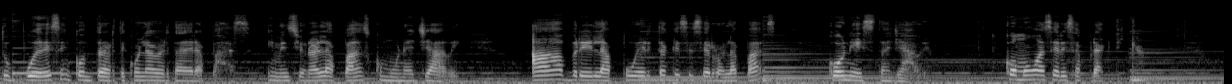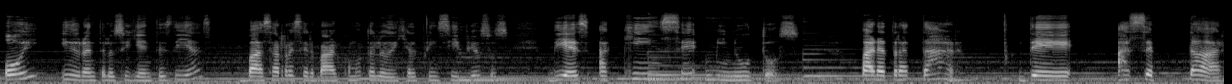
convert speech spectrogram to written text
tú puedes encontrarte con la verdadera paz. Y menciona la paz como una llave. Abre la puerta que se cerró a la paz con esta llave. ¿Cómo va a ser esa práctica? Hoy y durante los siguientes días vas a reservar, como te lo dije al principio, esos 10 a 15 minutos para tratar de aceptar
